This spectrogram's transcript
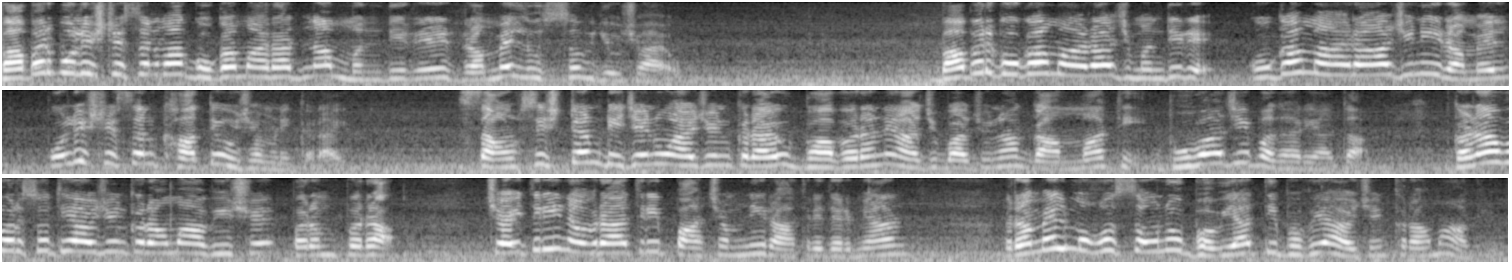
બાબર પોલીસ સ્ટેશનમાં ગોગા મહારાજના મંદિરે રમેલ ઉત્સવ યોજાયો. બાબર ગોગા મહારાજ મંદિરે ગોગા મહારાજની રમેલ પોલીસ સ્ટેશન ખાતે ઉજવણી કરાઈ. સાઉન્ડ સિસ્ટમ ડીજેનું આયોજન કરાયું. ભાભર અને આજુબાજુના ગામમાંથી ભુવાજી પધાર્યા હતા. ઘણા વર્ષોથી આયોજન કરવામાં આવ્યું છે. પરંપરા ચૈત્રી નવરાત્રી પાંચમની રાત્રિ દરમિયાન રમેલ મહોત્સવનું ભવ્યાતિભવ્ય આયોજન કરવામાં આવ્યું.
